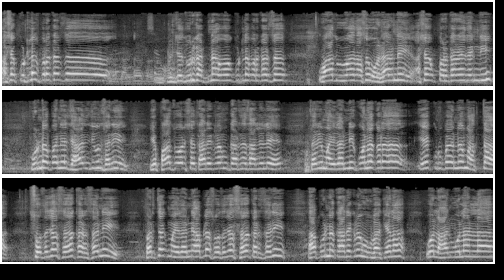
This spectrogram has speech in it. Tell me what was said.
अशा कुठल्याच प्रकारचं म्हणजे दुर्घटना व कुठल्या प्रकारचं वादविवाद असं होणार नाही अशा प्रकारे त्यांनी पूर्णपणे ध्यान देऊन सनी हे पाच वर्ष कार्यक्रम करण्यात आलेले तरी महिलांनी कोणाकडं एक रुपया न मागता स्वतःच्या सहखर्चाने प्रत्येक महिलांनी आपल्या स्वतःच्या सहखर्चाने हा पूर्ण कार्यक्रम उभा केला. व लहान मुलांना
